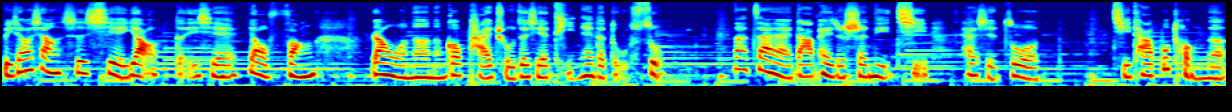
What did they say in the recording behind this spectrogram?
比较像是泻药的一些药方，让我呢能够排除这些体内的毒素。那再来搭配着生理期，开始做其他不同的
